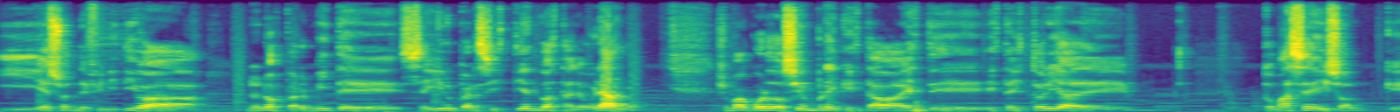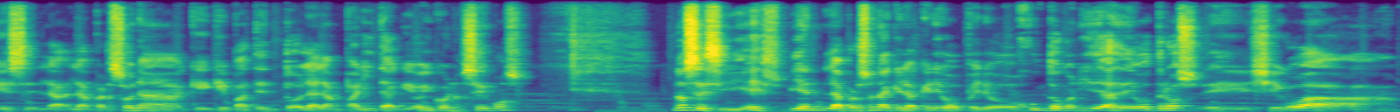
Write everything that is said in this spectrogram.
Y eso en definitiva no nos permite seguir persistiendo hasta lograrlo. Yo me acuerdo siempre que estaba este, esta historia de Thomas Edison, que es la, persona que patentó la lamparita que hoy conocemos. No sé si es bien la persona que la creó, pero junto con ideas de otros eh, llegó a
